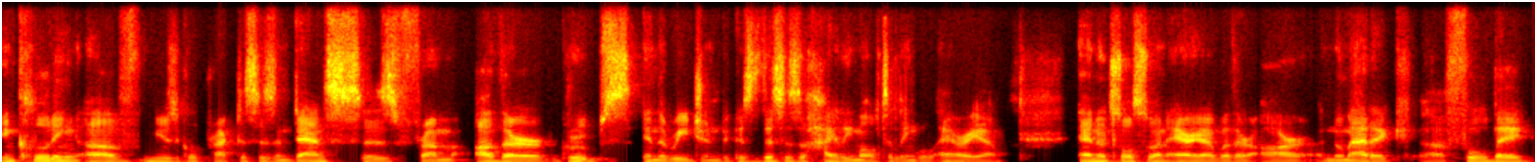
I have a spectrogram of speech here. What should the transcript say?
including of musical practices and dances from other groups in the region, because this is a highly multilingual area. And it's also an area where there are nomadic uh, Fulbe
